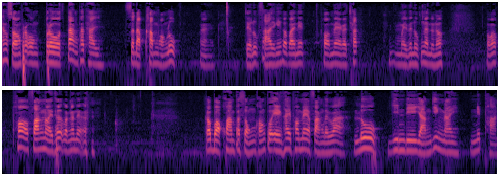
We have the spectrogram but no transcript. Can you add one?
ทั้งสองพระองค์โปรดตั้งพระทัยสดับคำของลูกเจอลูกสาวอย่างนี้เข้าไปเนี่ยพ่อแม่ก็ชักไม่สนุกเงินนะเนาะบอกว่าพ่อฟังหน่อยเถอะว่างั้นเนี่ย ก็บอกความประสงค์ของตัวเองให้พ่อแม่ฟังเลยว่า ลูกยินดีอย่างยิ่งในนิพพาน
